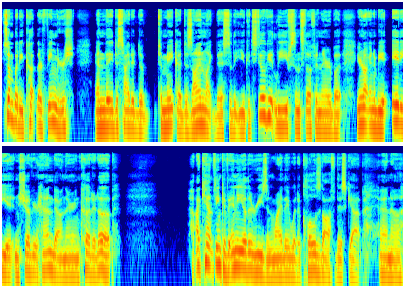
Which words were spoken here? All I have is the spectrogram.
somebody cut their fingers and they decided to to make a design like this so that you could still get leaves and stuff in there but you're not going to be an idiot and shove your hand down there and cut it up I can't think of any other reason why they would have closed off this gap. And uh,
